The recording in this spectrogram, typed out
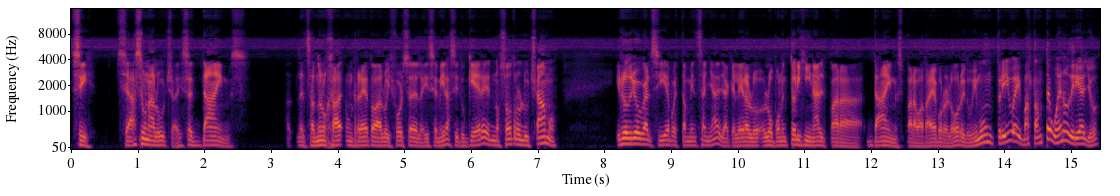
Sí, se hace una lucha, dice Dimes, lanzando un, reto a Luis Force, le dice, mira, si tú quieres, nosotros luchamos. Y Rodrigo García pues también se añade, ya que él era el oponente original para Dimes, para Batalla por el Oro. Y tuvimos un three bastante bueno, diría yo.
